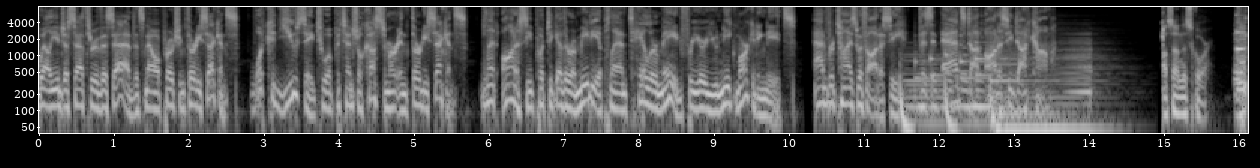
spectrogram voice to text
Well, you just sat through this ad that's now approaching 30 seconds. What could you say to a potential customer in 30 seconds? Let Audacy put together a media plan tailor made for your unique marketing needs. Advertise with Audacy. Visit ads.audacy.com. Us on the score. I'm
